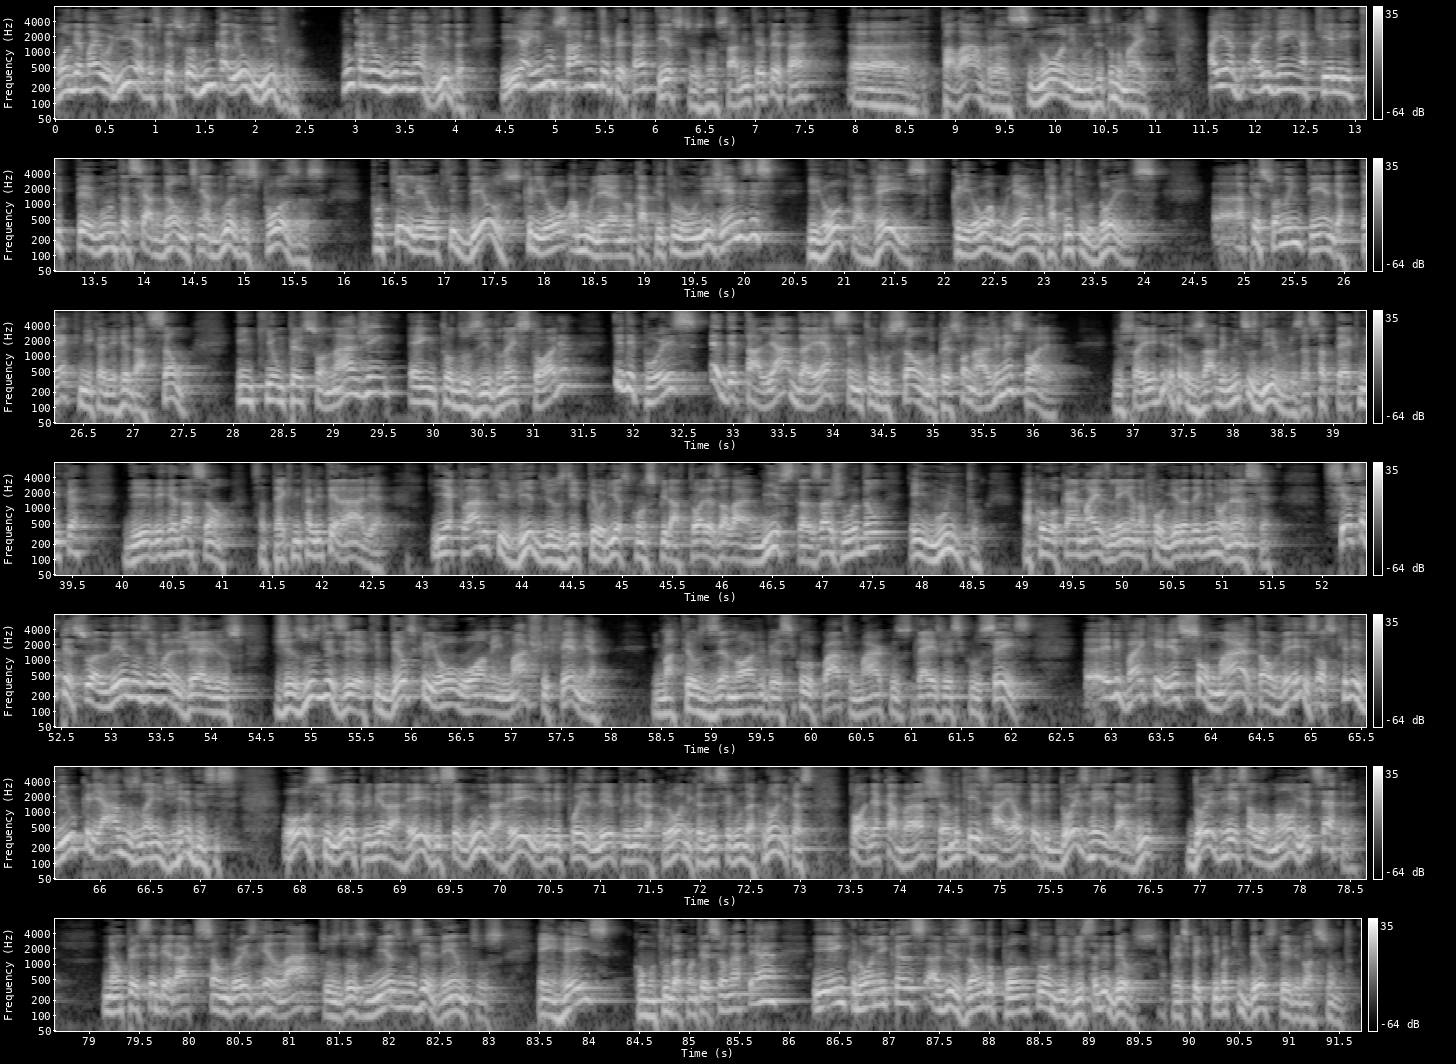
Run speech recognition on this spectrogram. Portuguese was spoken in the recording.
onde a maioria das pessoas nunca leu um livro, nunca leu um livro na vida, e aí não sabe interpretar textos, não sabe interpretar uh, palavras, sinônimos e tudo mais. Aí, aí vem aquele que pergunta se Adão tinha duas esposas, porque leu que Deus criou a mulher no capítulo 1 de Gênesis e outra vez criou a mulher no capítulo 2. A pessoa não entende a técnica de redação em que um personagem é introduzido na história e depois é detalhada essa introdução do personagem na história. Isso aí é usado em muitos livros, essa técnica de, de redação, essa técnica literária. E é claro que vídeos de teorias conspiratórias alarmistas ajudam em muito a colocar mais lenha na fogueira da ignorância. Se essa pessoa ler nos evangelhos Jesus dizer que Deus criou o homem macho e fêmea, em Mateus 19, versículo 4, Marcos 10, versículo 6, eh, ele vai querer somar, talvez, aos que ele viu criados lá em Gênesis. Ou se ler Primeira Reis e Segunda Reis e depois ler Primeira Crônicas e Segunda Crônicas, pode acabar achando que Israel teve dois reis Davi, dois reis Salomão e etc. Não perceberá que são dois relatos dos mesmos eventos. Em Reis, como tudo aconteceu na terra, e em Crônicas, a visão do ponto de vista de Deus, a perspectiva que Deus teve do assunto.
